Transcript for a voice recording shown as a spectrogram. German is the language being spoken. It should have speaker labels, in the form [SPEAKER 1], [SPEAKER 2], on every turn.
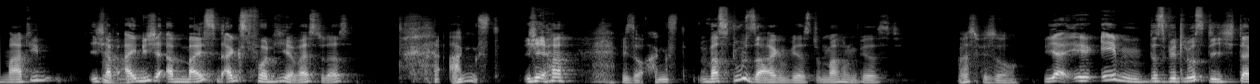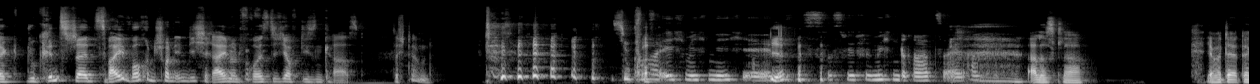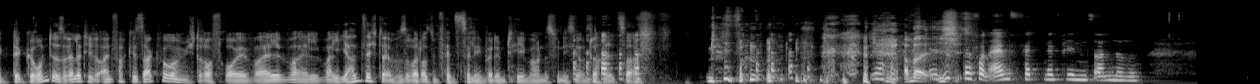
[SPEAKER 1] Martin, ich habe eigentlich am meisten Angst vor dir, weißt du das?
[SPEAKER 2] Angst?
[SPEAKER 1] Ja.
[SPEAKER 2] Wieso Angst?
[SPEAKER 1] Was du sagen wirst und machen wirst.
[SPEAKER 2] Was, wieso?
[SPEAKER 1] Ja, e eben, das wird lustig. Da, du grinst seit zwei Wochen schon in dich rein und freust dich auf diesen Cast.
[SPEAKER 2] Das stimmt.
[SPEAKER 3] Super. Aber ich mich nicht, ey. Ja. Das, das wird für mich ein Drahtseil.
[SPEAKER 1] Alles klar.
[SPEAKER 2] Ja, aber der, der, der Grund ist relativ einfach gesagt, warum ich mich darauf freue, weil, weil, weil Jan sich da immer so weit aus dem Fenster lehnt bei dem Thema und das finde ich sehr unterhaltsam.
[SPEAKER 3] ja, aber er ich. Da von einem Fettnäpfchen ins andere.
